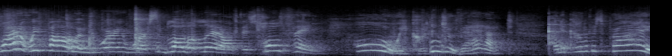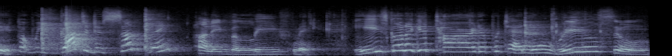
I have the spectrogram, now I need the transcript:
why don't we follow him to where he works and blow the lid off this whole thing? Oh, we couldn't do that on account of his pride. But we've got to do something. Honey, believe me, he's gonna get tired of pretending real soon.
